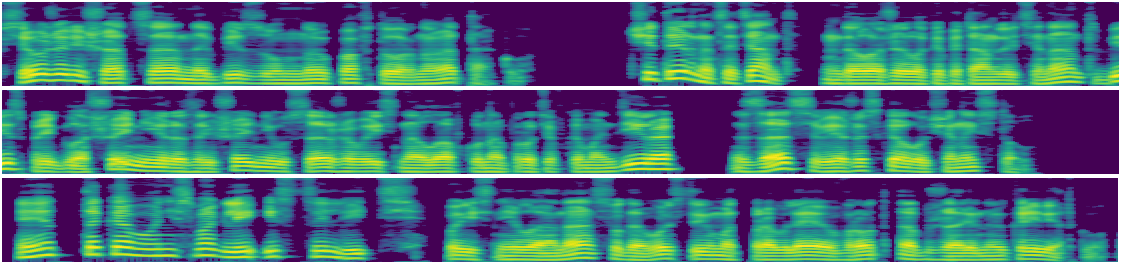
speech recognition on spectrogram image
все же решатся на безумную повторную атаку. «Четырнадцать, Ант», — доложила капитан-лейтенант, без приглашения и разрешения усаживаясь на лавку напротив командира за свежесколоченный стол. «Это кого не смогли исцелить», — пояснила она, с удовольствием отправляя в рот обжаренную креветку.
